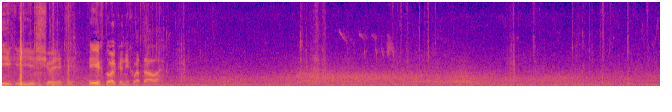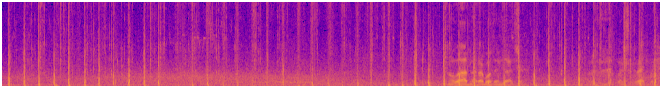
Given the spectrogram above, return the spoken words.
Дикие еще эти. Их только не хватало. Ну ладно, работаем дальше. А, Пожрать бы.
